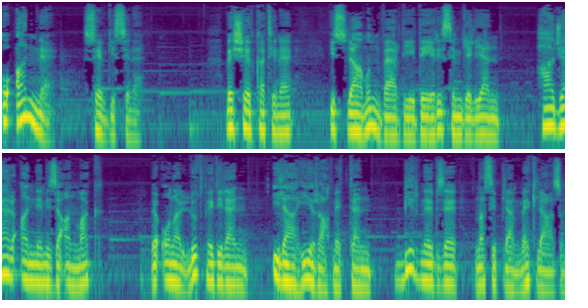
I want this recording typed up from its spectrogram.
O anne sevgisine ve şefkatine İslam'ın verdiği değeri simgeleyen Hacer annemizi anmak ve ona lütfedilen ilahi rahmetten bir nebze nasiplenmek lazım.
